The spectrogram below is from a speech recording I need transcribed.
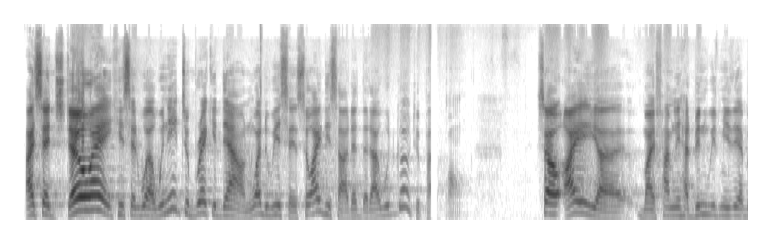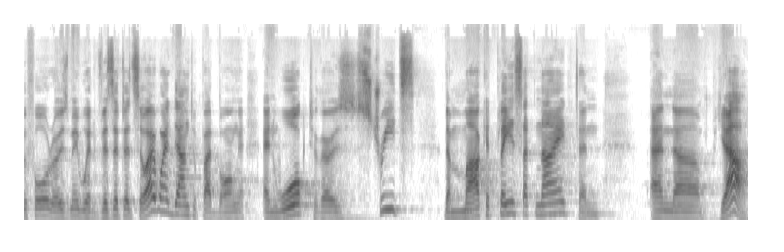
I said, stay away. He said, well, we need to break it down. What do we say? So I decided that I would go to Patpong. So I, uh, my family had been with me there before. Rosemary had visited. So I went down to Patpong and walked to those streets, the marketplace at night. And, and uh, yeah,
